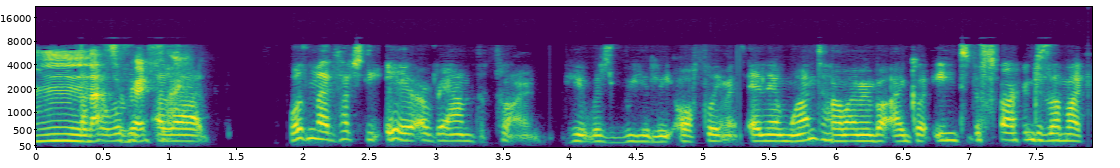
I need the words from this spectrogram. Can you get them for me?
mm, Like that's a wasn't red flag. allowed, wasn't allowed to touch the air around the phone. He was really off limits. And then one time I remember I got into the phone because I'm like,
